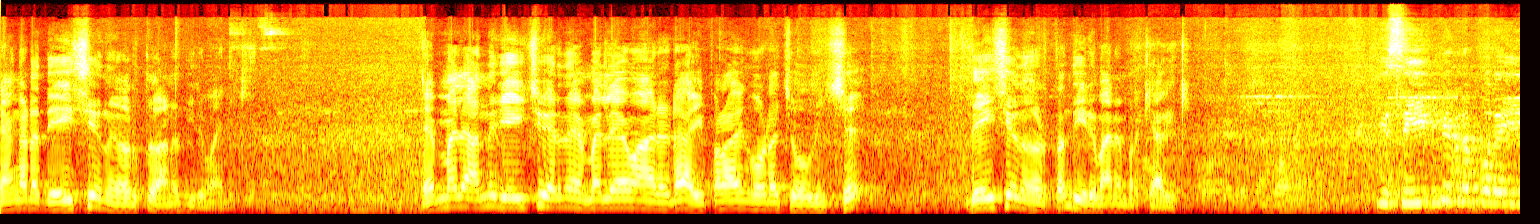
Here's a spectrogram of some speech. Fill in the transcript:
ഞങ്ങളുടെ ദേശീയ നേതൃത്വമാണ് തീരുമാനിക്കുന്നത്. എം എൽ എ അന്ന് ജയിച്ചു വരുന്ന എം എൽ എമാരുടെ അഭിപ്രായം കൂടെ ചോദിച്ച് ദേശീയ നേതൃത്വം തീരുമാനം പ്രഖ്യാപിക്കും. ഈ സി പി എമ്മിനെ പോലെ ഈ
